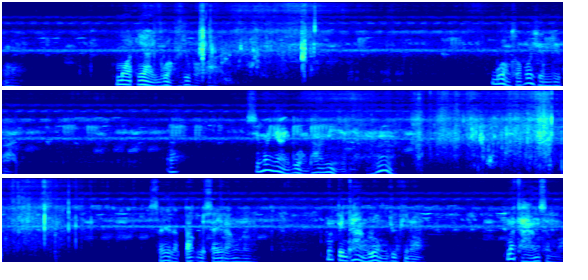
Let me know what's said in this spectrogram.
โอ้ยมดใหญ่บ่วงอยู่บอกว่าบ่วงเขาพ่เห็นดีบาด สิมาใหญ่บ่วงผ้ามีเห็นหยังใส่ละปักไว้ใส่หลังหนึ่งมันเป็นทางลงอยู่พี่น้อง มาทางสมบ่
